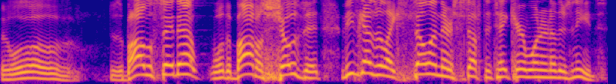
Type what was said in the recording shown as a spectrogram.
Does the Bible say that? Well, the Bible shows it. These guys are like selling their stuff to take care of one another's needs.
